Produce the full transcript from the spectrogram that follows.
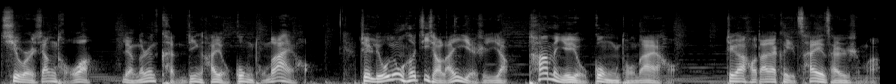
气味相投啊，两个人肯定还有共同的爱好。这刘墉和纪晓岚也是一样，他们也有共同的爱好。这个爱好大家可以猜一猜是什么？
